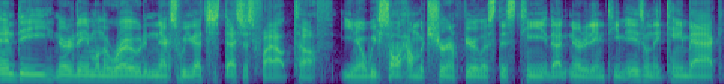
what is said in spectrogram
ND Notre Dame on the road next week. That's just that's just flat out tough. You know, we saw how mature and fearless this team, that Notre Dame team, is when they came back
